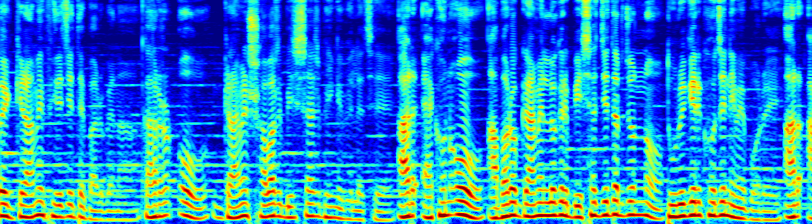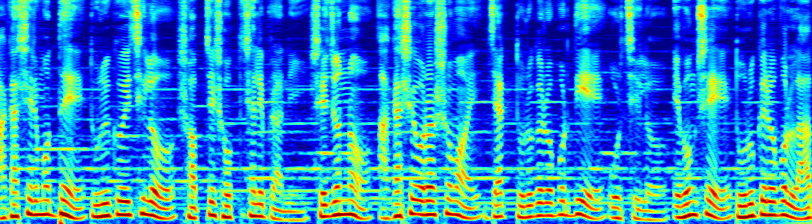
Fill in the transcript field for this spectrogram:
ওই গ্রামে ফিরে যেতে পারবে না, কারণ ও গ্রামের সবার বিশ্বাস ভেঙে ফেলেছে। আর এখন ও আবারও গ্রামের লোকের বিশ্বাস জেতার জন্য তুরুকের খোঁজে নেমে পড়ে। আর আকাশের মধ্যে তুরুকই ছিল সবচেয়ে শক্তিশালী প্রাণী। সেজন্য আকাশে ওড়ার সময় জ্যাক তুরুকের ওপর দিয়ে উড়ছিল এবং সে তুরুকের ওপর লাভ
